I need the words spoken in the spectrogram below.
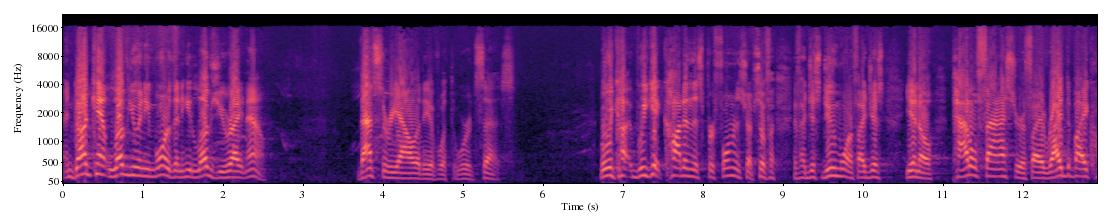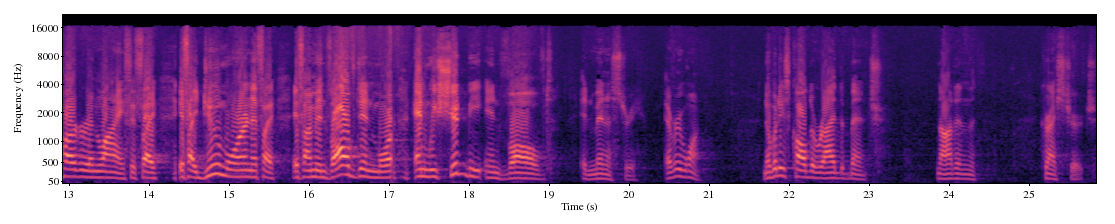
And God can't love you any more than He loves you right now. That's the reality of what the Word says. But we, we get caught in this performance trap. So if I, if I just do more, if I just, you know, paddle faster, if I ride the bike harder in life, if I, if I do more, and if, I, if I'm involved in more, and we should be involved in ministry. Everyone. Nobody's called to ride the bench, not in the Christ Church.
